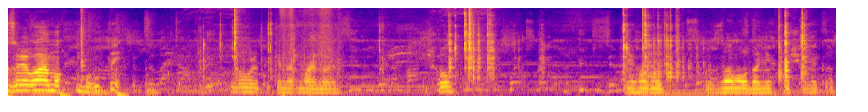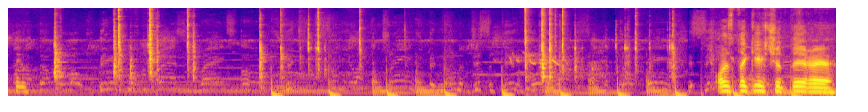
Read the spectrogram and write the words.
Зриваємо болти. Доволі таки нормально пішов. Його тут з заводу ніхто ще не крутив. Ось таких чотири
